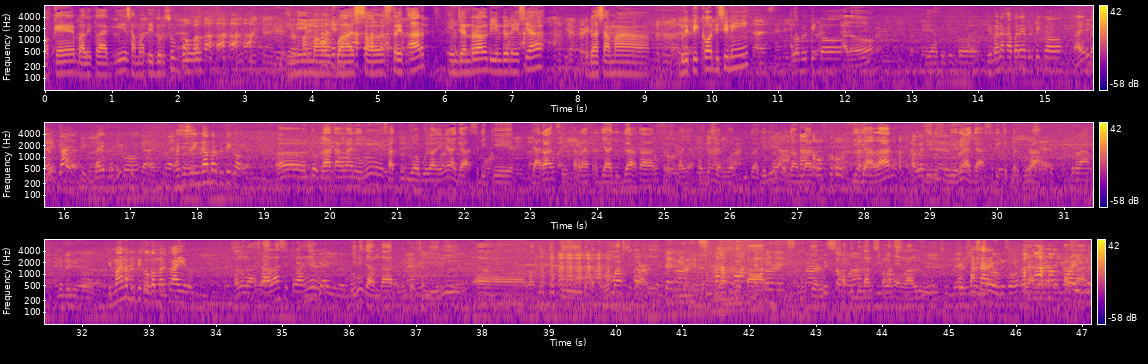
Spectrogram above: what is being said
Oke, balik lagi sama tidur subuh. Ini mau bahas soal street art in general di Indonesia. Udah sama Beli Piko di sini. Halo Beli Piko. Halo, Iya Beli Piko. Gimana kabarnya Beli Piko? baik baik. Baik Beli Piko. Masih sering gambar Beli Piko? Eh, untuk belakangan ini satu dua bulan ini agak sedikit jarang sih karena kerja juga kan, terus banyak commission work juga. Jadi untuk gambar di jalan diri sendiri agak sedikit berkurang. Kurang. Oke Beli Piko. Di mana Beli Piko gambar terakhir? Kalau nggak salah sih terakhir ini gambar untuk sendiri eh, waktu itu di dekat rumah sih terakhir. Sekitar mungkin satu bulan setengah yang lalu. Di pasar ya Beli Piko? Ya daerah Denpasar.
